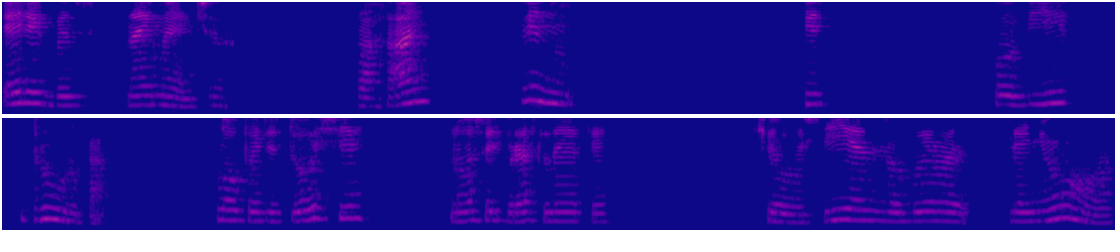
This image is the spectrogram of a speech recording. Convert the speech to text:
Ерік без найменших вагань. Він відповів дружба. Хлопець досі носить браслети, що Лусія зробила для нього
